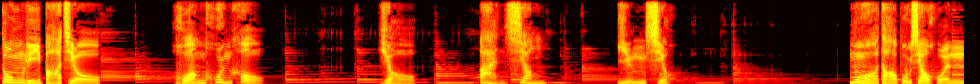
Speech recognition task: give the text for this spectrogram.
东篱把酒黄昏后，有。暗香盈袖，莫道不销魂。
